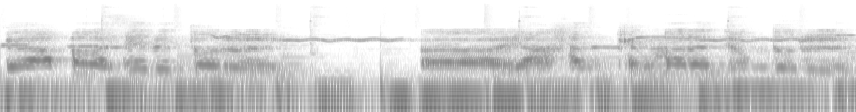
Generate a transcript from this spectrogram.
그 아빠가 세뱃돈을 어, 약한 100만 원 정도를.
